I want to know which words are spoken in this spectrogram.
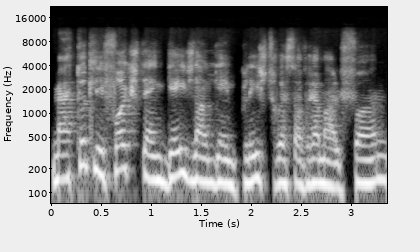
Mais à toutes les fois que je engage dans le gameplay, je trouvais ça vraiment le fun.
